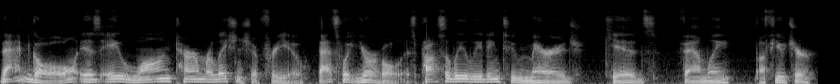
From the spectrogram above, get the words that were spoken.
That goal is a long term relationship for you. That's what your goal is, possibly leading to marriage, kids, family, a future.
